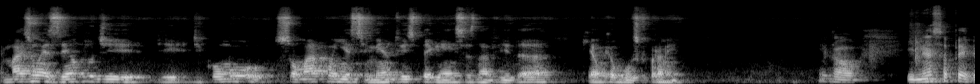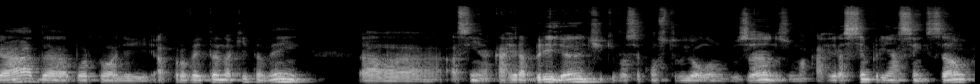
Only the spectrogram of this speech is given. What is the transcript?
é mais um exemplo de, de, de como somar conhecimento e experiências na vida, que é o que eu busco para mim. Legal. E nessa pegada, Bortoni, aproveitando aqui também, a, assim, a carreira brilhante que você construiu ao longo dos anos, uma carreira sempre em ascensão,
